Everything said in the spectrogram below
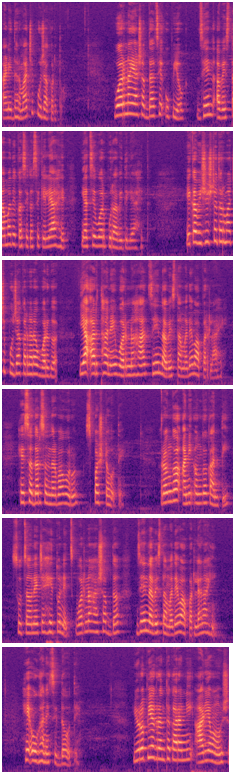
आणि धर्माची पूजा करतो. वर्ण या शब्दाचे उपयोग झेंद अवेस्तामध्ये कसे कसे केले आहेत याचे वर पुरावे दिले आहेत. एका विशिष्ट धर्माची पूजा करणारा वर्ग या अर्थाने वर्ण हा झेन अवेस्तामध्ये वापरला आहे. हे सदर संदर्भावरून स्पष्ट होते. रंग आणि अंगकांती सुचवण्याच्या हेतूनेच वर्ण हा शब्द झे नवेस्तामध्ये वापरला नाही. हे ओघाने सिद्ध होते. युरोपीय ग्रंथकारांनी आर्यवंश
